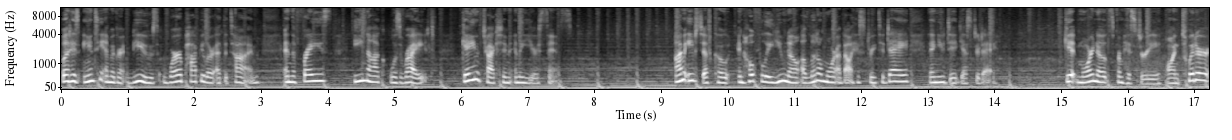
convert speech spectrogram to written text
But his anti immigrant views were popular at the time, and the phrase, Enoch was right, gained traction in the years since. I'm Eves Jeffcoat, and hopefully, you know a little more about history today than you did yesterday. Get more notes from history on Twitter,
